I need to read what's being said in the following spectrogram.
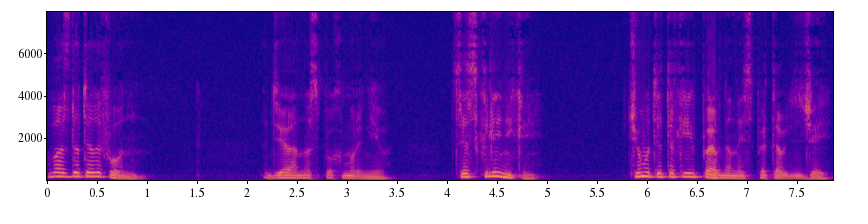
Вас до телефону. Діана спохмурнів. Це з клініки. Чому ти такий впевнений? спитав діджей.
